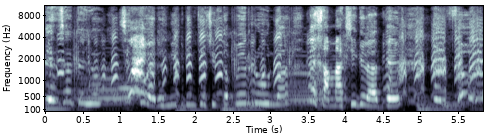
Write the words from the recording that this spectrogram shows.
piénsatelo. Si tú eres mi princesita perruna, deja a Max y quédate. Por favor.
